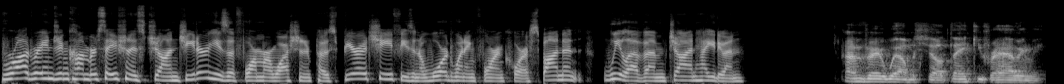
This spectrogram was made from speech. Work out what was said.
broad ranging conversation is Jon Jeter. He's a former Washington Post bureau chief. He's an award winning foreign correspondent. We love him. John, how you doing? I'm very well, Michelle. Thank you for having me.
